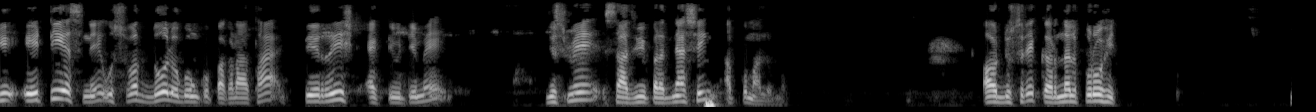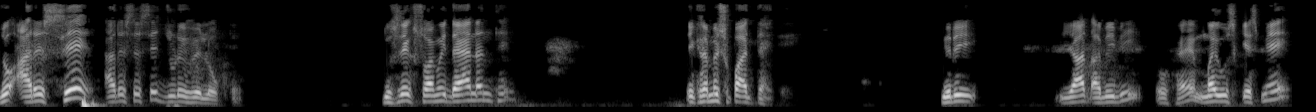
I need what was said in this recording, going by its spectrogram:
कि एटीएस ने उस वक्त दो लोगों को पकड़ा था टेररिस्ट एक्टिविटी में, जिसमें साध्वी प्रज्ञा सिंह, आपको मालूम है और दूसरे कर्नल पुरोहित, जो आरएस से आरएसएस से जुड़े हुए लोग थे। दूसरे एक स्वामी दयानंद थे, एक रमेश उपाध्याय थे। मेरी याद अभी भी वो है, मैं उस केस में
